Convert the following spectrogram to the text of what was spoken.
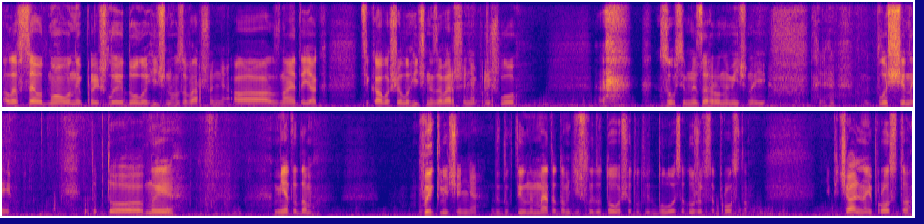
але все одно вони прийшли до логічного завершення. А знаєте, як цікаво, що логічне завершення прийшло зовсім не з агрономічної площини. Тобто ми методом виключення дедуктивним методом дійшли до того, що тут відбулося. Дуже все просто. І печально, і просто.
